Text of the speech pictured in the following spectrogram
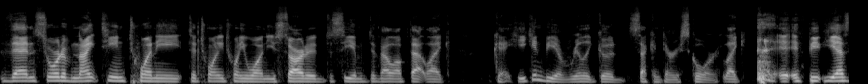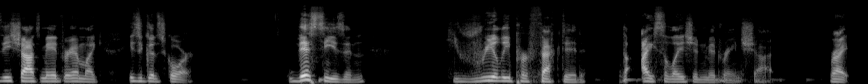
then sort of 1920 to 2021 you started to see him develop that like okay he can be a really good secondary scorer. Like if he has these shots made for him like he's a good scorer. This season he really perfected the isolation mid-range shot right?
